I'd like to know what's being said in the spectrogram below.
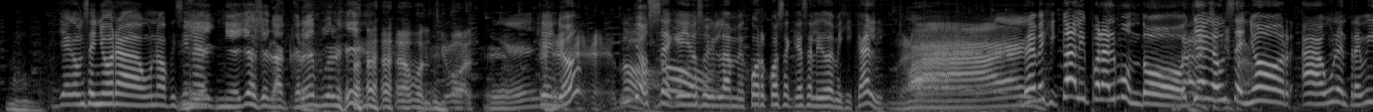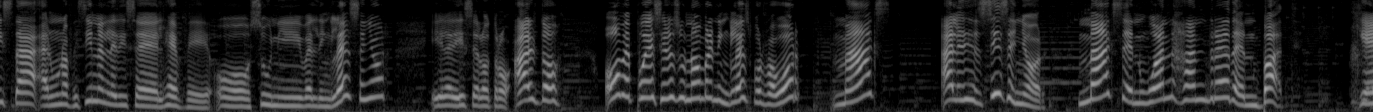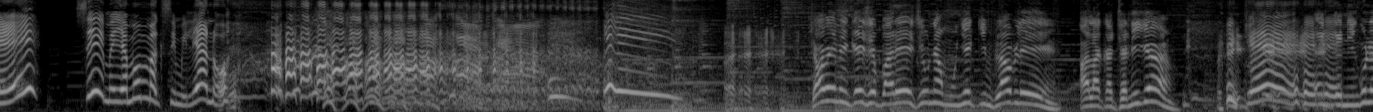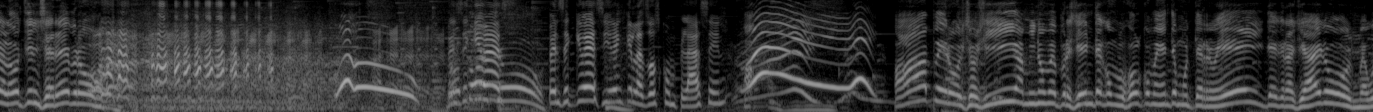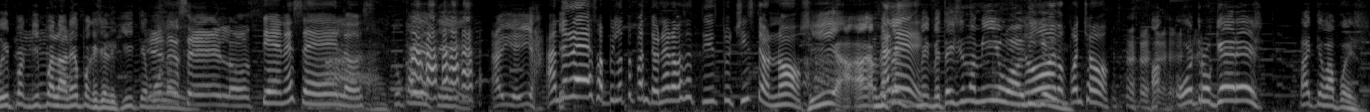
Llega un señor a una oficina. Ni, ni ella se la cree, Piolín. Volteó. ¿Quién, yo? No. Yo sé que yo soy la mejor cosa que ha salido de Mexicali. De Mexicali para el mundo. Dale, Llega un chiquita. señor a una entrevista en una oficina y le dice el jefe, ¿o su nivel de inglés, señor? Y le dice el otro, alto. ¿O me puede decir su nombre en inglés, por favor? Max. Ah, le dice, sí, señor. Max en 100 and but. ¿Qué? Sí, me llamo Maximiliano. ¿Saben en qué se parece una muñeca inflable a la cachanilla? ¿En qué? En que ninguno de los dos tiene cerebro. Pensé, ¡Don que ibas- pensé que iba a decir en que las dos complacen. Ah, pero eso sí, a mí no me presenta como mejor comediante de Monterrey, desgraciados. Me voy para aquí, para la arena, para que se le quite. Tiene celos. Tiene celos. tú cállate. Ay, ella. Ándale, sopiloto panteonero, ¿vas a decir tu chiste o no? Sí, a- a- me, está, me- me está diciendo a mí o al No, DJ. don Poncho. Ah, ¿Otro quieres? Ahí te va, pues.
